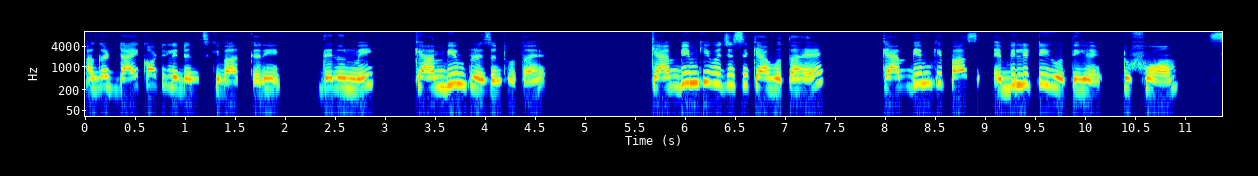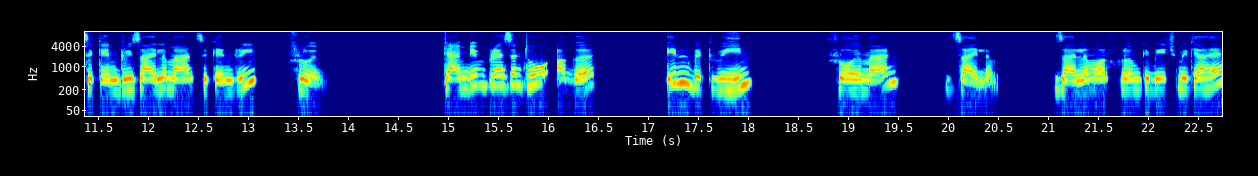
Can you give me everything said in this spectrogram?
अगर डाइकोटिलिडेंस की बात करें देन उनमें कैम्बियम प्रेजेंट होता है. कैम्बियम की वजह से क्या होता है? कैम्बियम के पास एबिलिटी होती है to form secondary xylem and secondary phloem cambium present हो अगर in between phloem and xylem. Xylem और फ्लोएम के बीच में क्या है?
